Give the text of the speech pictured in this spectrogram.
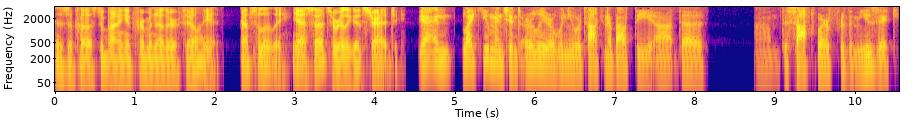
as opposed to buying it from another affiliate. Absolutely. Yeah, so that's a really good strategy. Yeah, and like you mentioned earlier when you were talking about the uh the um the software for the music,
